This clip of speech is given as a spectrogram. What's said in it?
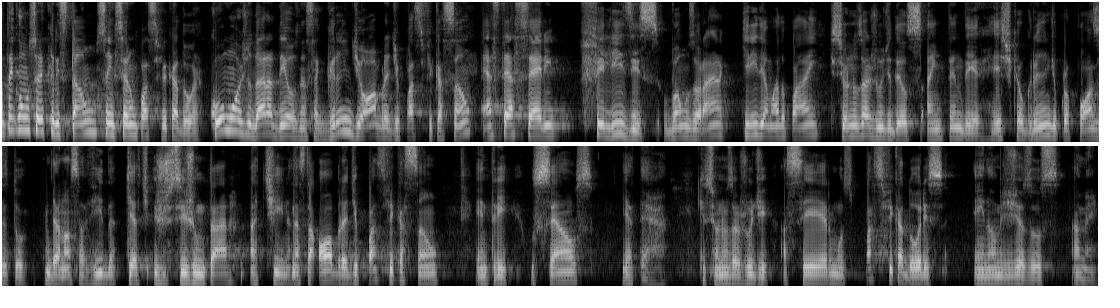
Não tem como ser cristão sem ser um pacificador. Como ajudar a Deus nessa grande obra de pacificação? Esta é a série Felizes. Vamos orar, querido e amado Pai, que o Senhor nos ajude, Deus, a entender este que é o grande propósito da nossa vida, que é se juntar a Ti nesta obra de pacificação entre os céus e a terra. Que o Senhor nos ajude a sermos pacificadores em nome de Jesus. Amém.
